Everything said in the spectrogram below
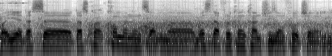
But yeah, that's uh, that's quite common in some uh, West African countries, unfortunately.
